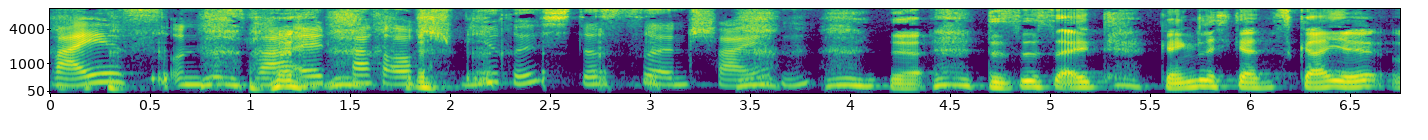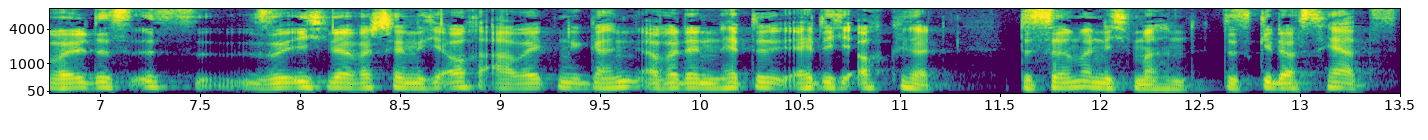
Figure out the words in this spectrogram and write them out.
weiß, und es war einfach auch schwierig, das zu entscheiden. Ja, das ist eigentlich ganz geil, weil das ist, so ich wäre wahrscheinlich auch arbeiten gegangen, aber dann hätte, hätte ich auch gehört, das soll man nicht machen, das geht aufs Herz.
